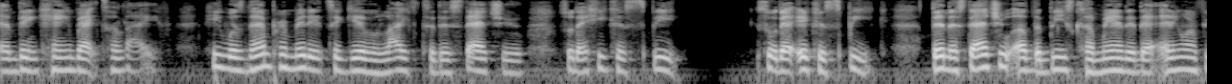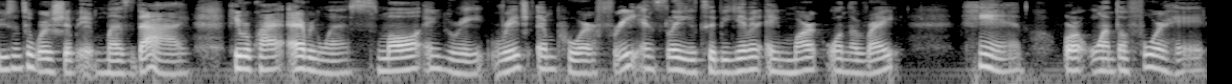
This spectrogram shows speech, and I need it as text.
and then came back to life. He was then permitted to give life to this statue so that he could speak, so that it could speak. Then the statue of the beast commanded that anyone refusing to worship it must die. He required everyone, small and great, rich and poor, free and slave, to be given a mark on the right hand or on the forehead,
